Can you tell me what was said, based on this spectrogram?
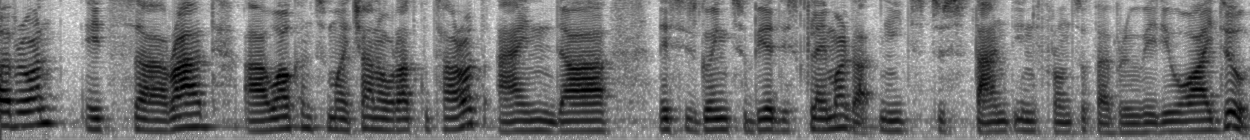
everyone, it's uh, Rad. Uh, welcome to my channel Radko Tarot and uh, this is going to be a disclaimer that needs to stand in front of every video I do.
